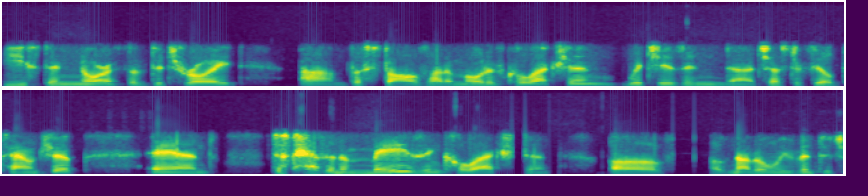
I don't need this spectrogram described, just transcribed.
east and north of Detroit, um, the Stahls Automotive Collection, which is in uh, Chesterfield Township, and just has an amazing collection of of not only vintage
